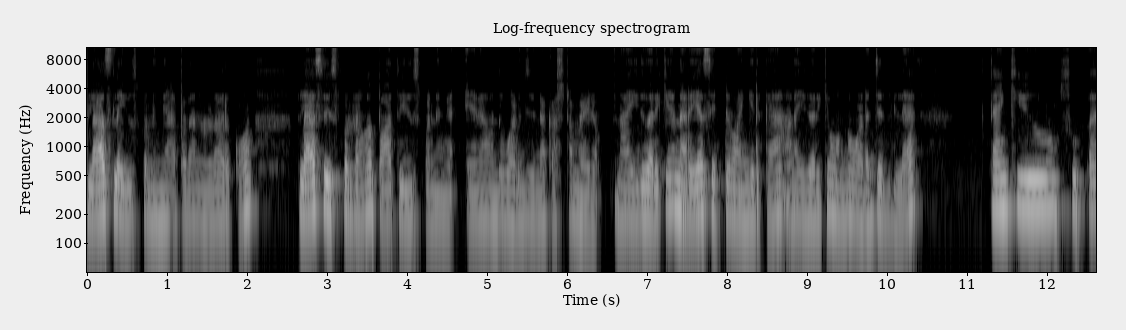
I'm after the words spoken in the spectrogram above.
கிளாஸில் யூஸ் பண்ணுங்கள் அப்போ தான் நல்லாயிருக்கும் கிளாஸ் யூஸ் பண்ணுறவங்க பார்த்து யூஸ் பண்ணுங்கள் ஏன்னா வந்து உடஞ்சிதுன்னா கஷ்டமாயிடும். நான் இது வரைக்கும் நிறையா செட்டு வாங்கியிருக்கேன். ஆனால் இது வரைக்கும் ஒன்றும் உடஞ்சதில்ல. தேங்க்யூ சூப்பர்.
